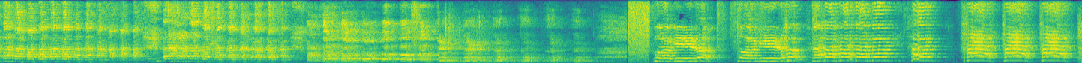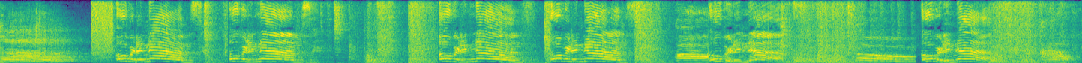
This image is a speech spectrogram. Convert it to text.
Plug it up, plug it up. Over to Noms! Over to Noms! Over to Noms! Over to Noms! Oh, over to Noms! Oh, over to Noms! Ow!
